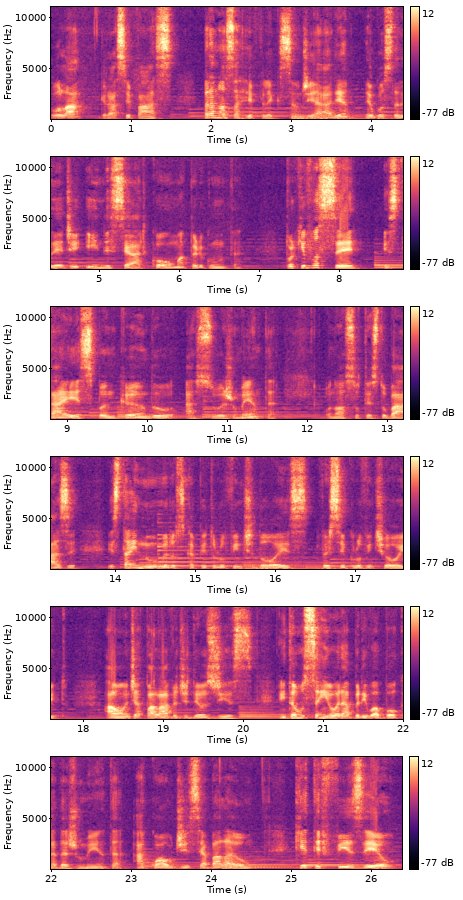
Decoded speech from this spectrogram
Olá, graça e paz. Para nossa reflexão diária, eu gostaria de iniciar com uma pergunta. Por que você está espancando a sua jumenta? O nosso texto base está em Números capítulo 22, versículo 28, aonde a palavra de Deus diz: Então o Senhor abriu a boca da jumenta, a qual disse a Balaão: Que te fiz eu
